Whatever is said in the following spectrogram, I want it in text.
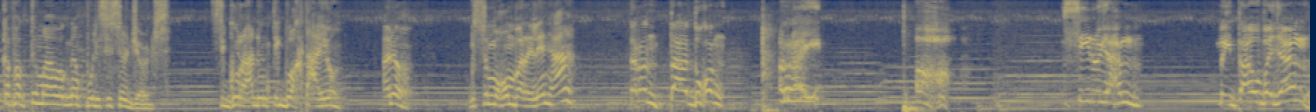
Kapag tumawag ng pulis si Sir George, siguradong tigwak tayo. Ano? Gusto mo kong barilin, ha? Tarantado kang... Aray! Ah! Sino yan? May tao ba yan?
